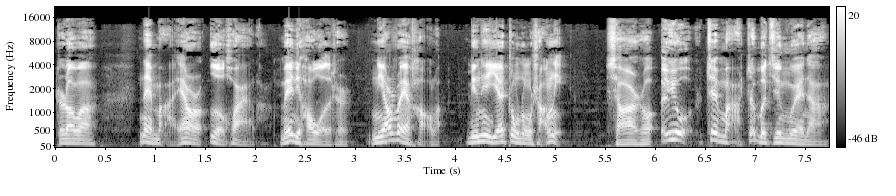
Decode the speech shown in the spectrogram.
知道吗？那马要是饿坏了，没你好果子吃。你要是喂好了，明天爷重重赏你。小二说：“哎呦，这马这么金贵呢？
